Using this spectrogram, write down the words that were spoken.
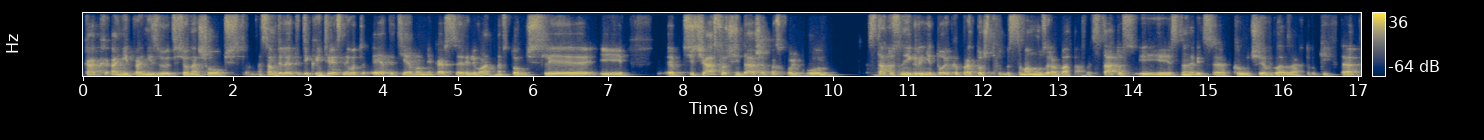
Как они пронизывают все наше общество. На самом деле это дико интересно, и вот эта тема, мне кажется, релевантна в том числе и э, сейчас очень даже, поскольку статусные игры не только про то, чтобы самому зарабатывать статус и становиться круче в глазах других, да,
